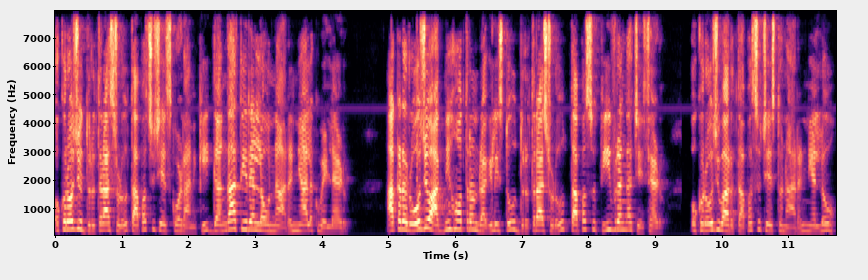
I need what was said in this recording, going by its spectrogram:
ఒకరోజు ధృతరాష్ట్రుడు తపస్సు చేసుకోవడానికి గంగా తీరంలో ఉన్న అరణ్యాలకు వెళ్ళాడు. అక్కడ రోజు అగ్నిహోత్రం రగిలిస్తూ ధృతరాష్ట్రుడు తపస్సు తీవ్రంగా చేశాడు. ఒకరోజు వారు తపస్సు చేస్తున్న అరణ్యంలో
